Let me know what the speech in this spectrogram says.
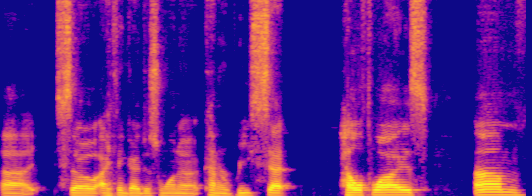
Uh, so I think I just want to kind of reset health wise. Um,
